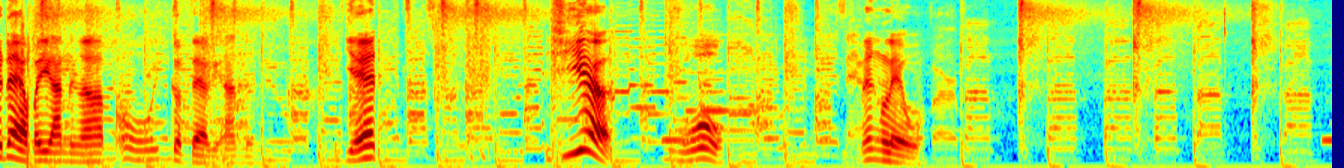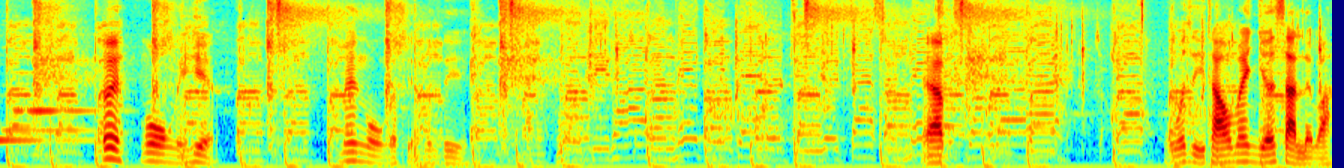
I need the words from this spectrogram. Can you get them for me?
ยแดกไปอีกอันหนึ่งครับ โอ้ยเกือบแดกอีกอันหนึ่งเย็ดเชี่ยโอ้แม่งเร็ว เฮ้ย งงไอ้เหี้ย แม่งงงกับเสียงดนตรีครับโอ้สีเทาแม่งเยอะสัตว์เลยว่ะ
